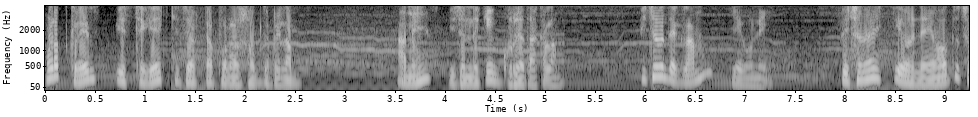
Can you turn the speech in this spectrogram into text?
হঠাৎ করে পিছ থেকে কিছু একটা পড়ার শব্দ পেলাম। আমি পিছন থেকে ঘুরে তাকালাম। পিছনে দেখলাম কেউ নেই। পিছনে কেউ নেই, অথচ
